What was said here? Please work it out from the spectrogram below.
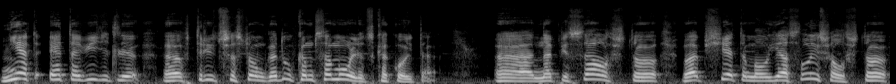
Нет, это, видите ли, э, в 1936 году комсомолец какой-то э, написал, что вообще-то, мол, я слышал, что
